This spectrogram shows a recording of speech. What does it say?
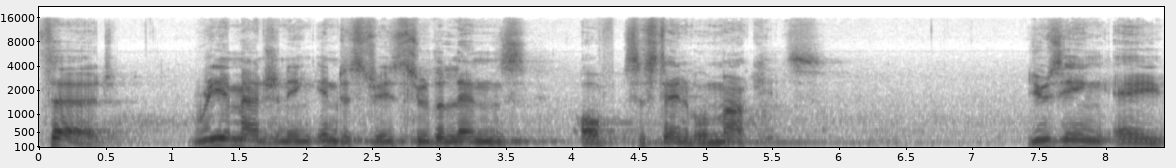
Third, reimagining industries through the lens of sustainable markets. Using a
